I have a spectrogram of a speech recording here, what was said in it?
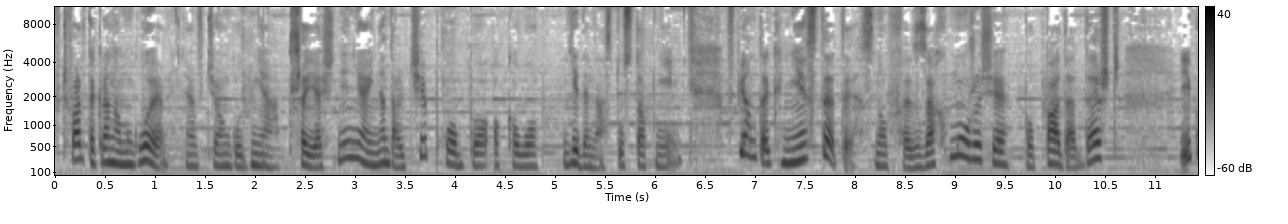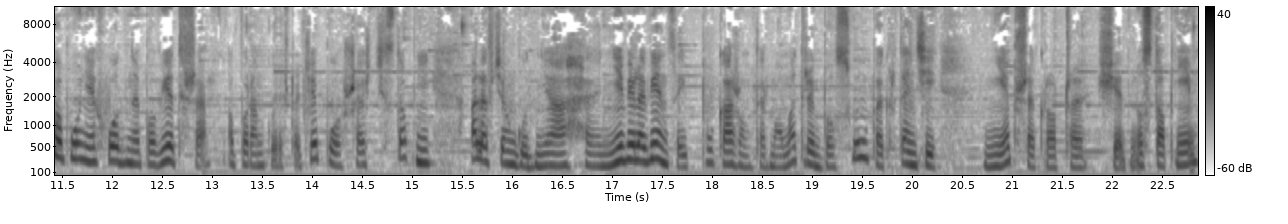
W czwartek rano mgły, w ciągu dnia przejaśnienia i nadal ciepło, bo około 11 stopni. W piątek niestety znów zachmurzy się, popada deszcz i popłynie chłodne powietrze. O poranku jeszcze ciepło, 6 stopni, ale w ciągu dnia niewiele więcej pokażą termometry, bo słupek rtęci nie przekroczy 7 stopni.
